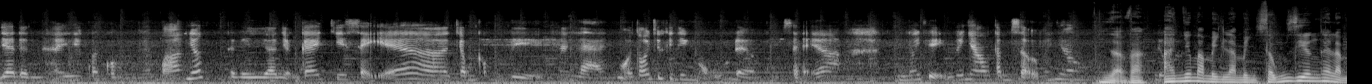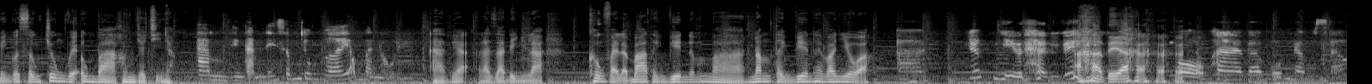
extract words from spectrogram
gia đình hay quây quần bó nhất tại vì uh, những cái chia sẻ uh, trong công việc hay là mỗi tối trước khi đi ngủ đều cũng sẽ uh, nói chuyện với nhau tâm sự với nhau. Dạ vâng. À nhưng mà mình là mình sống riêng hay là mình có sống chung với ông bà không nhỉ chị nhỉ? À hiện tại mình đang sống chung với ông bà nội. À thế ạ. Là gia đình là không phải là ba thành viên nữa mà năm thành viên hay bao nhiêu ạ? À, rất nhiều thành viên. À thế ạ. Một hai ba bốn năm sáu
